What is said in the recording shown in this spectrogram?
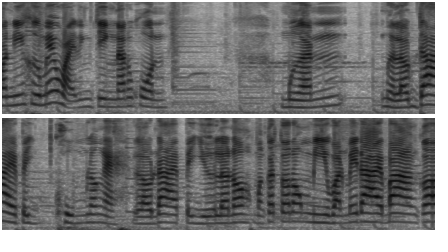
วันนี้คือไม่ไหวจริง ๆ นะทุกคน เหมือนเหมือนเราได้ไปคุ้มแล้วไง เราได้ไปเยอะแล้วเนาะ มันก็ต้องมีวันไม่ได้บ้างก็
